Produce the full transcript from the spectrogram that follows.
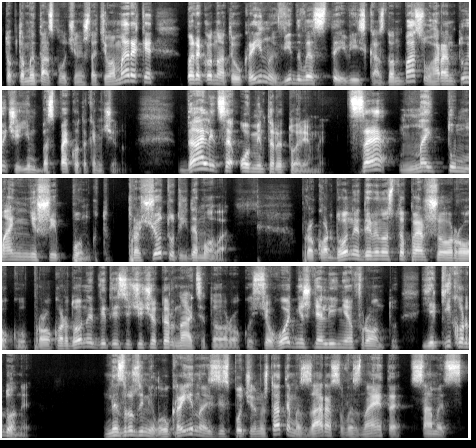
Тобто, мета Сполучених Штатів Америки переконати Україну відвести війська з Донбасу, гарантуючи їм безпеку таким чином. Далі це обмін територіями. Це найтуманніший пункт. Про що тут йде мова? Про кордони 91-го року, про кордони 2014 року, сьогоднішня лінія фронту. Які кордони? Незрозуміло. Україна зі Сполученими Штатами зараз, ви знаєте, саме з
